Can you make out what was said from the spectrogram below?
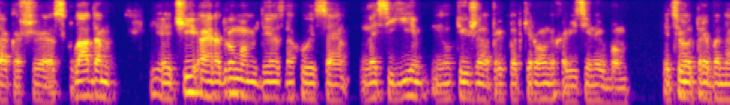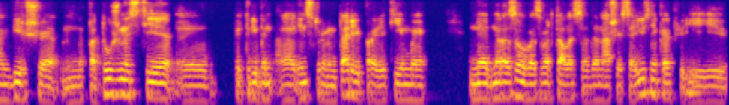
також е, складам е, чи аеродромам, де знаходяться носії, ну тих же, наприклад, керованих авіаційних бомб. Для цього треба нам більше потужності, е, потрібен е, інструментарій, про який ми неодноразово зверталися до наших союзників, і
